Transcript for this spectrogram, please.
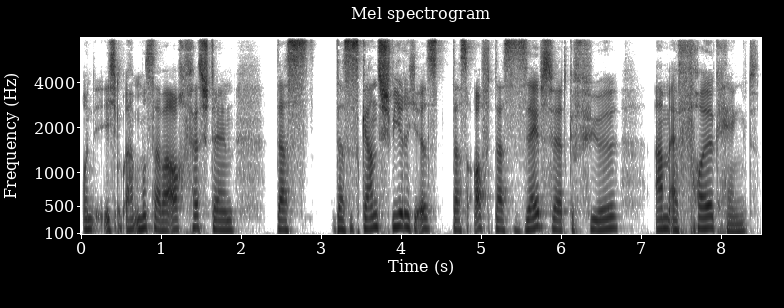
Und ich musste aber auch feststellen, dass, dass es ganz schwierig ist, dass oft das Selbstwertgefühl am Erfolg hängt.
